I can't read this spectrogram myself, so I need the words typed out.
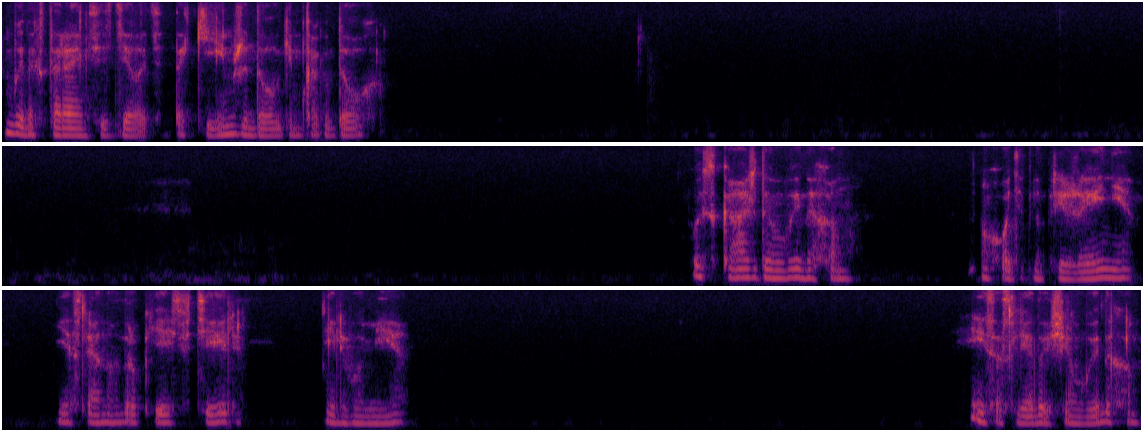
Выдох стараемся сделать таким же долгим, как вдох. С каждым выдохом уходит напряжение, если оно вдруг есть в теле или в уме. И со следующим выдохом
